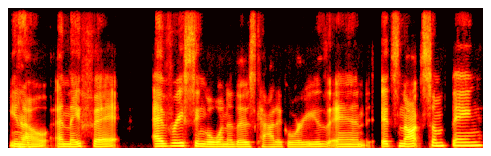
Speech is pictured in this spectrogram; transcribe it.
you yeah. know, and they fit every single one of those categories. And it's not something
